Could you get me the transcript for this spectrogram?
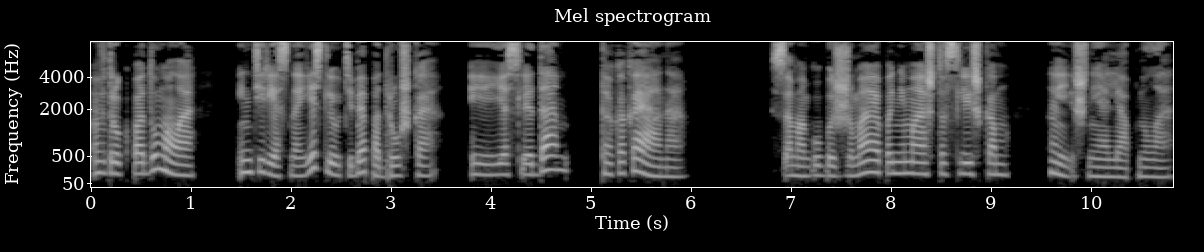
Вдруг подумала, интересно, есть ли у тебя подружка? И если да, то какая она? Сама губы сжимая, понимая, что слишком лишнее ляпнула.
